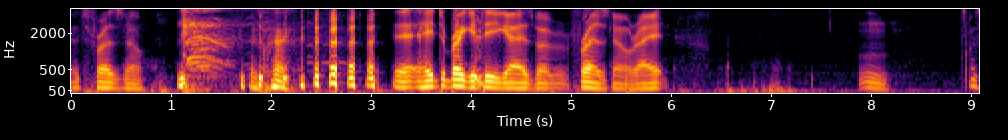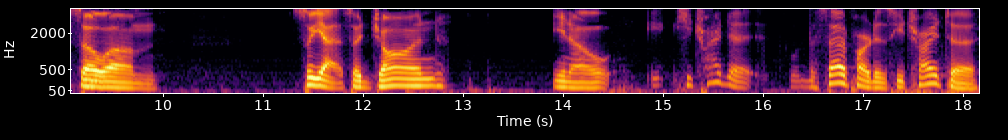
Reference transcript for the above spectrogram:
it's Fresno. yeah, I hate to break it to you guys, but Fresno, right? Mm. So, um, so yeah, so John, you know, he, he tried to. The sad part is he tried to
